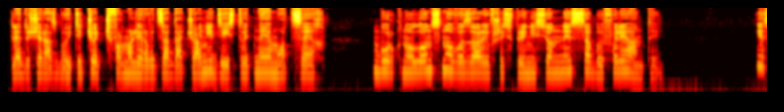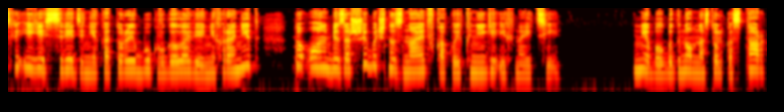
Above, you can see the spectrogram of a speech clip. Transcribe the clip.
«В следующий раз будете четче формулировать задачу, а не действовать на эмоциях», буркнул он, снова зарывшись в принесенные с собой фолианты. Если и есть сведения, которые Бук в голове не хранит, то он безошибочно знает, в какой книге их найти. Не был бы гном настолько стар,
